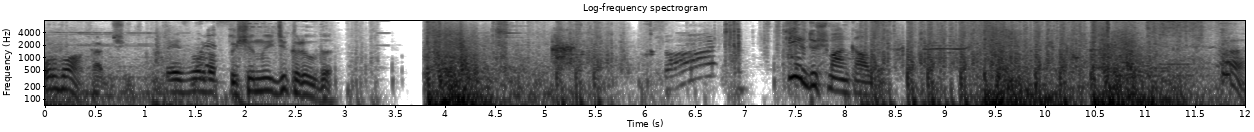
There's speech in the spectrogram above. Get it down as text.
Orva kardeşim. Base vurdu. Işınlayıcı kırıldı. Bir düşman kaldı. Ha,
